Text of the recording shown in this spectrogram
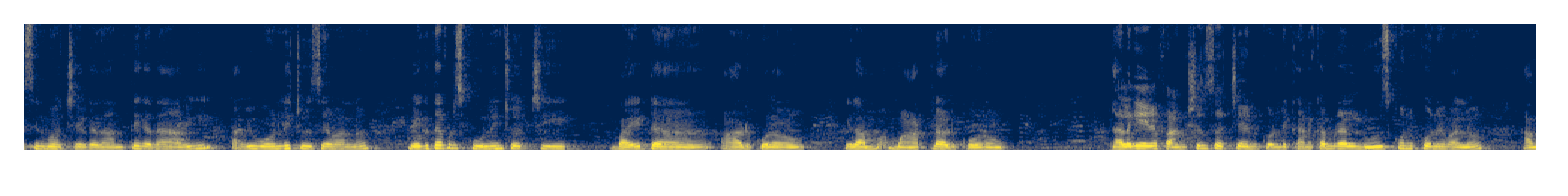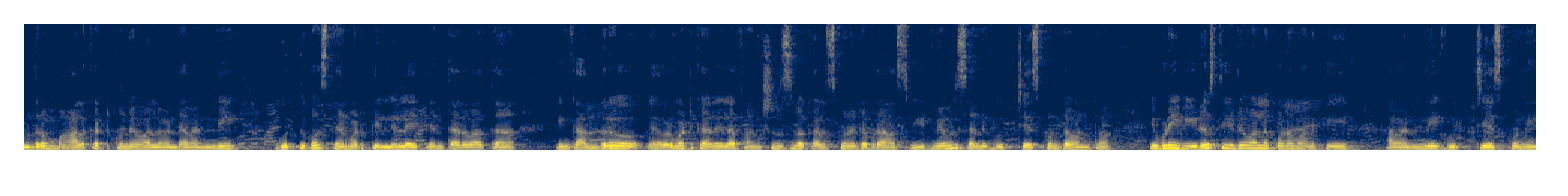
సినిమా వచ్చేవి కదా అంతే కదా. అవి అవి ఓన్లీ చూసేవాళ్ళం. మిగతాప్పుడు స్కూల్ నుంచి వచ్చి బయట ఆడుకోవడం ఇలా మాట్లాడుకోవడం. అలాగే ఏమైనా ఫంక్షన్స్ వచ్చాయనుకోండి కనకాంబరాలు లూజ్ కొనుక్కునే వాళ్ళం అందరం మాల కట్టుకునే వాళ్ళం అండి. అవన్నీ గుర్తుకొస్తాయి అనమాట పెళ్ళిళ్ళు అయిపోయిన తర్వాత ఇంకా అందరూ ఎవరి మట్టు కాదు ఇలా ఫంక్షన్స్లో కలుసుకునేటప్పుడు ఆ స్వీట్ మెమరీస్ అన్ని గుర్తు చేసుకుంటూ ఉంటాం. ఇప్పుడు ఈ వీడియోస్ తీయడం వల్ల కూడా మనకి అవన్నీ గుర్తు చేసుకుని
